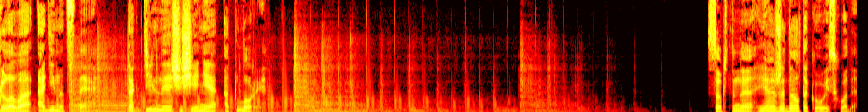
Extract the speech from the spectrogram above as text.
Глава 11. Тактильные ощущения от Лоры. Собственно, я ожидал такого исхода.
